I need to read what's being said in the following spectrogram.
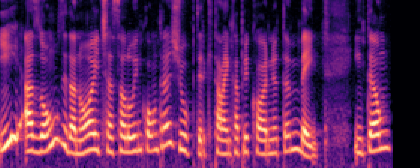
E às 11 da noite, essa lua encontra Júpiter, que está lá em Capricórnio também. Então,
